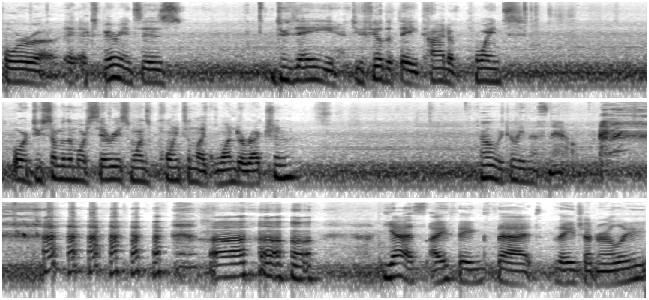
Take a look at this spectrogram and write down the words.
poor uh, experiences. Do they? Do you feel that they kind of point or do some of the more serious ones point in like one direction? Oh, we're doing this now. uh, yes, I think that they generally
